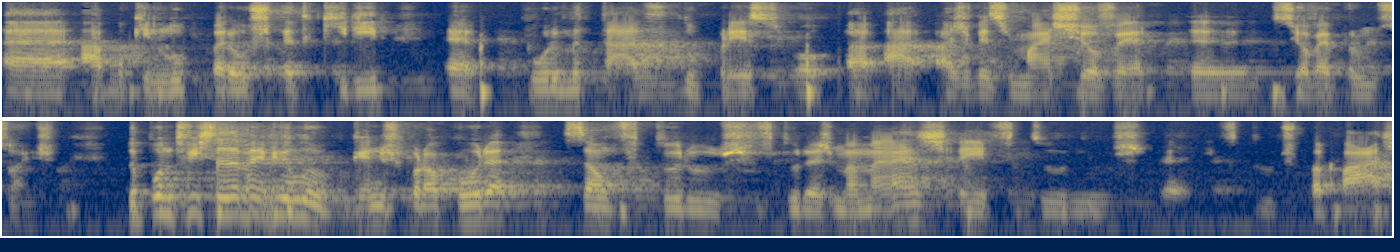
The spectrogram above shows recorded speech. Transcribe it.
à Booking Loop para os adquirir por metade do preço, ou às vezes mais se houver, se houver promoções. Do ponto de vista da Baby Loop, quem nos procura são futuros, futuras mamãs e futuros, futuros papás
